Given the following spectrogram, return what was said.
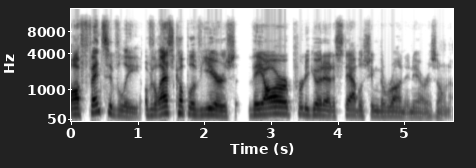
Offensively, over the last couple of years, they are pretty good at establishing the run in Arizona.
